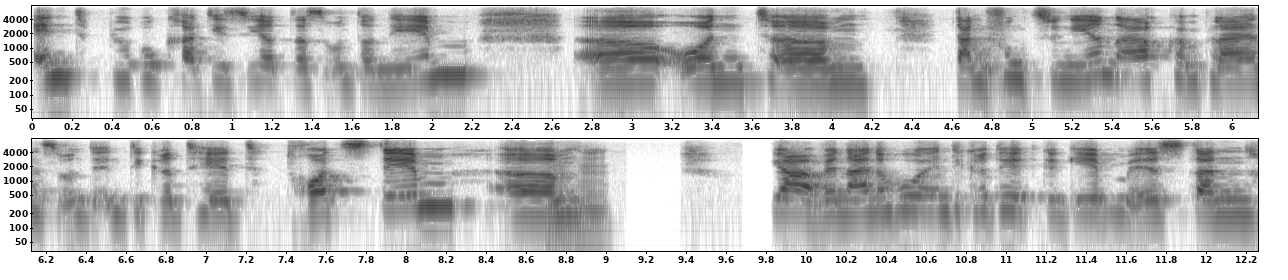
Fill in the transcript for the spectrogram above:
entbürokratisiert das Unternehmen äh, und ähm, dann funktionieren auch Compliance und Integrität trotzdem. Ähm, mhm. Ja, wenn eine hohe Integrität gegeben ist, dann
